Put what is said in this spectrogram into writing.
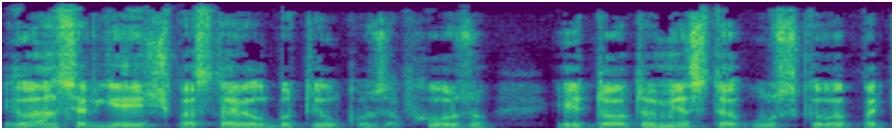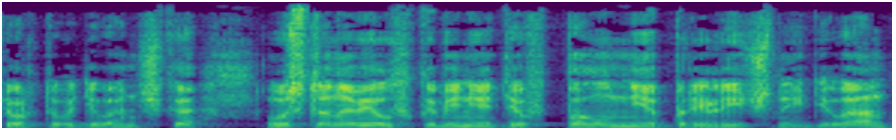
Иван Сергеевич поставил бутылку завхозу, и тот вместо узкого потертого диванчика установил в кабинете вполне приличный диван,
